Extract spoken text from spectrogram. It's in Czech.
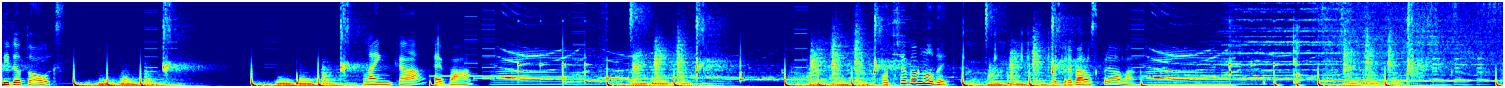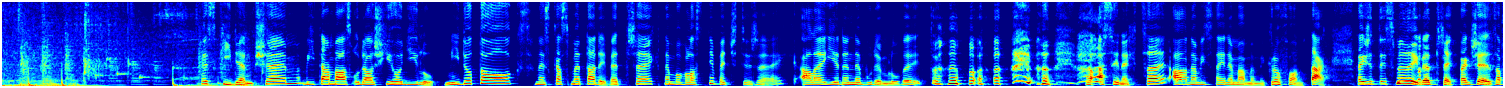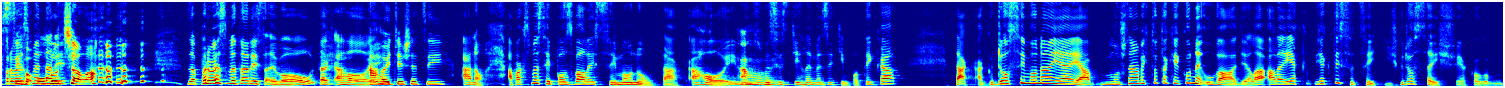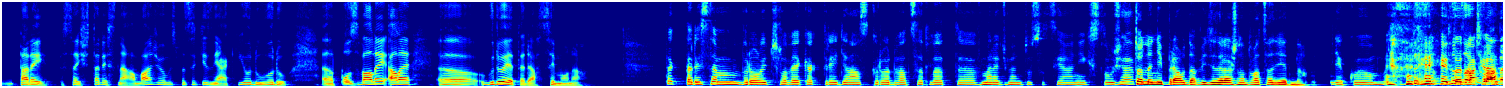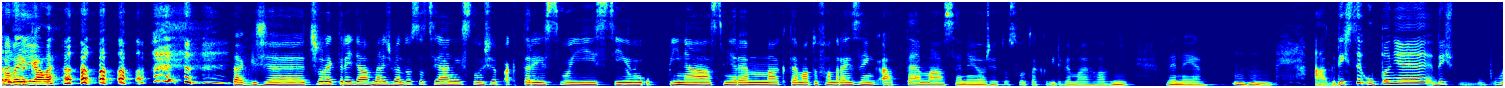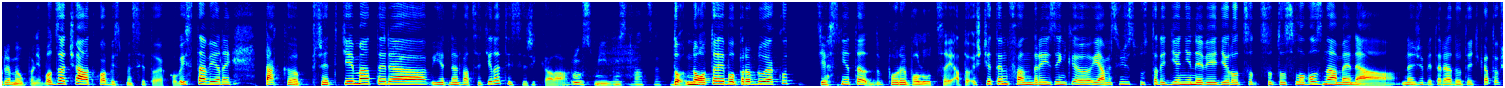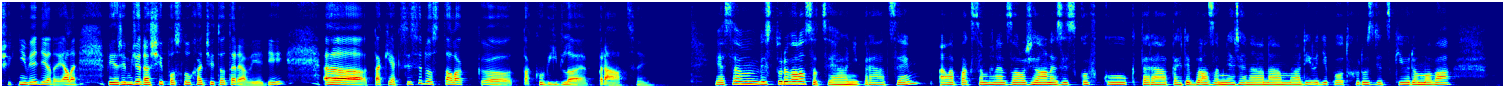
Nido Talks. Lenka. Eva. Potřeba mluvit. Potreba rozpráva. Hezký den všem, vítám vás u dalšího dílu Nido Talks. Dneska jsme tady ve třech, nebo vlastně ve čtyřech, ale jeden nebude mluvit. no, asi nechce a navíc tady nemáme mikrofon. Tak, takže ty jsme tady ve třech, takže zaprvé jsme tady... Zaprvé jsme tady s Evou, tak ahoj. Ahojte všetci. Ano, a pak jsme si pozvali Simonu, tak ahoj, ahoj. jsme si stihli mezi tím potykat. Tak a kdo Simona je? Já možná bych to tak jako neuváděla, ale jak, jak ty se cítíš? Kdo seš? Jako tady, seš tady s náma, že my jsme se ti z nějakého důvodu uh, pozvali, ale uh, kdo je teda Simona? Tak tady jsem v roli člověka, který dělá skoro 20 let v managementu sociálních služeb. To není pravda, vyzeráš na 21. Děkuju. je to, to dvakrát tolik, ale... Takže člověk, který dělá v managementu sociálních služeb a který svoji sílu upíná směrem k tématu fundraising a téma seniori, to jsou takové dvě moje hlavní linie. Mm-hmm. A když si úplně, když budeme úplně od začátku, aby jsme si to jako vystavili, tak před těma teda 21 lety si říkala. Plus minus 20. No. To, no, to je opravdu jako těsně ta, po revoluci. A to ještě ten fundraising, eh, já myslím, že spousta lidí ani nevědělo, co, co to slovo znamená. Ne, že by teda do teďka to všichni věděli, ale věřím, že naši posluchači to teda vědí. Uh, tak jak jsi se dostala k uh, takovýhle práci? Já jsem vystudovala sociální práci, ale pak jsem hned založila neziskovku, která tehdy byla zaměřená na mladý lidi po odchodu z dětského domova.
